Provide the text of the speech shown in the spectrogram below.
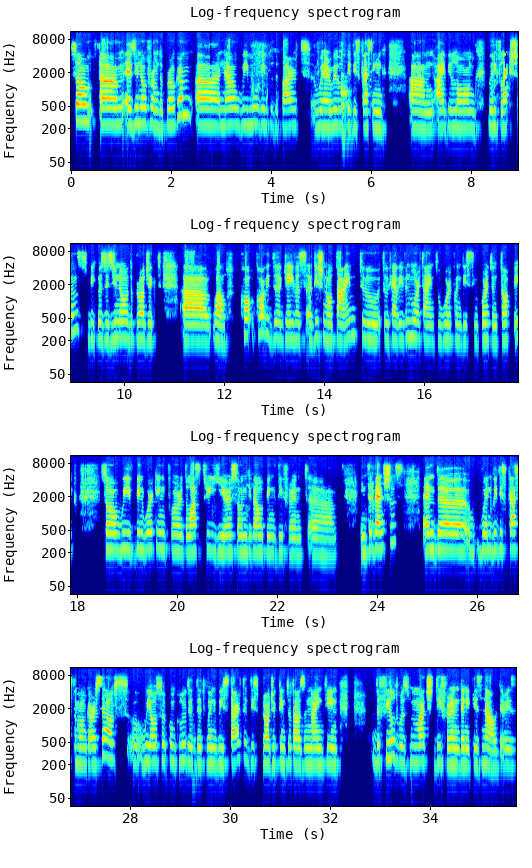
So, um, as you know from the program, uh, now we move into the part where we will be discussing um, I Belong reflections, because as you know, the project, uh, well, COVID gave us additional time to, to have even more time to work on this important topic. So we've been working for the last three years on developing different uh, interventions. And uh, when we discussed among ourselves, we also concluded that when we started this project in 2019, the field was much different than it is now. There is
